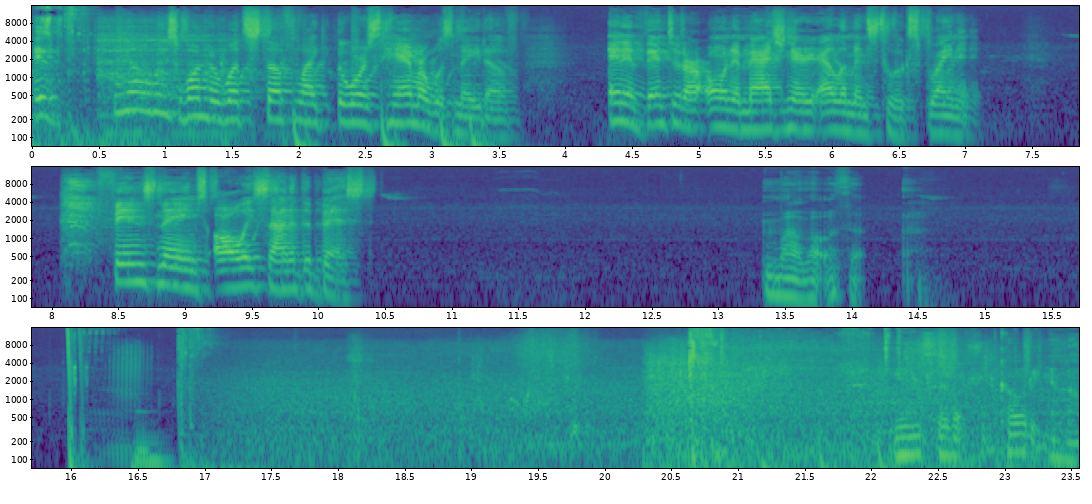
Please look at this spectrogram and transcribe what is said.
His We always wonder what stuff like Thor's hammer was made of, and invented our own imaginary elements to explain it. Phin's names always sounded the best. Wow, what was it? You didn't say what she called it, you know.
